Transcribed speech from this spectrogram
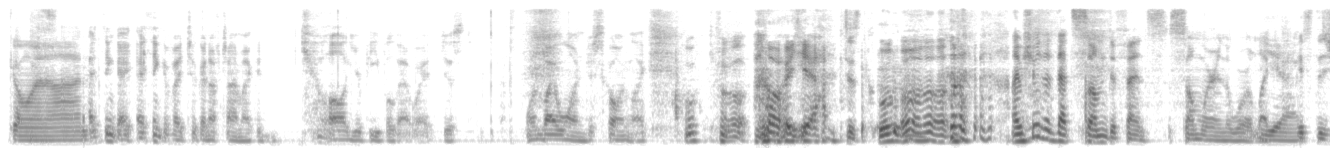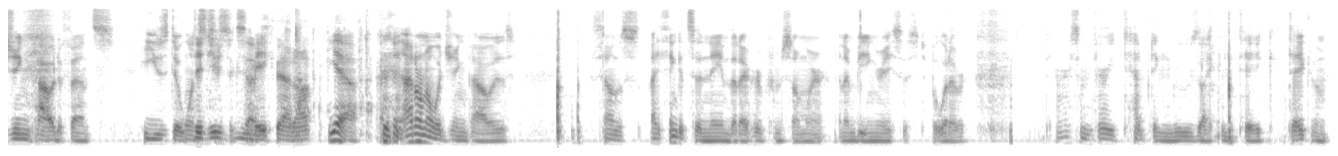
going on. I think I, I think if I took enough time, I could kill all your people that way. Just one by one, just going like. oh yeah. just. I'm sure that that's some defense somewhere in the world. Like Yeah. it's the Xingpao defense. He used it once Did to you success. make that up? Yeah, I, think, I don't know what Xingpao is. Sounds. I think it's a name that I heard from somewhere, and I'm being racist, but whatever. There are some very tempting moves I can take. Take them.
